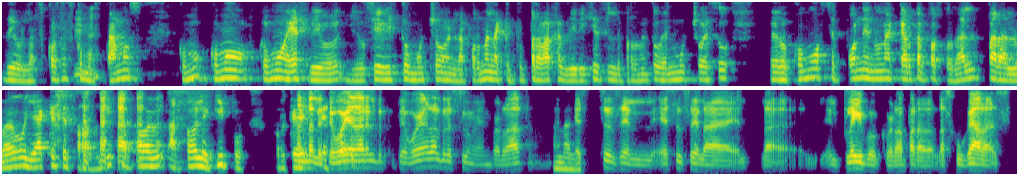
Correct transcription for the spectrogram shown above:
digo, las cosas como estamos, ¿cómo, cómo, ¿cómo es? Digo, yo sí he visto mucho en la forma en la que tú trabajas, diriges el departamento, ven mucho eso, pero ¿cómo se pone en una carta pastoral para luego ya que se transmita a, todo el, a todo el equipo? Porque Ándale, te voy, a dar el, te voy a dar el resumen, ¿verdad? Este es, el, este es el, el, playbook, ¿verdad? Para las jugadas.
